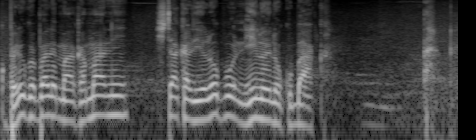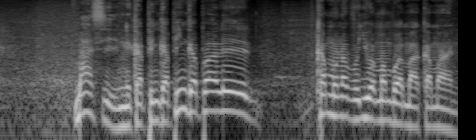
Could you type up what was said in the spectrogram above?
Kupelekwa pale mahakamani, shtaka lililopo ni hilo hilo kubaka. Basi nikapinga pinga pale, kama unavyojua mambo ya mahakamani,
